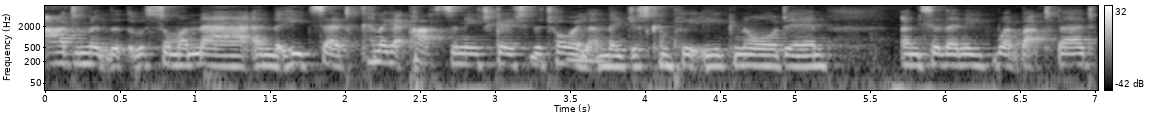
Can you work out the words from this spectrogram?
adamant that there was someone there, and that he'd said, "Can I get past? I need to go to the toilet," mm. and they just completely ignored him, and so then he went back to bed.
